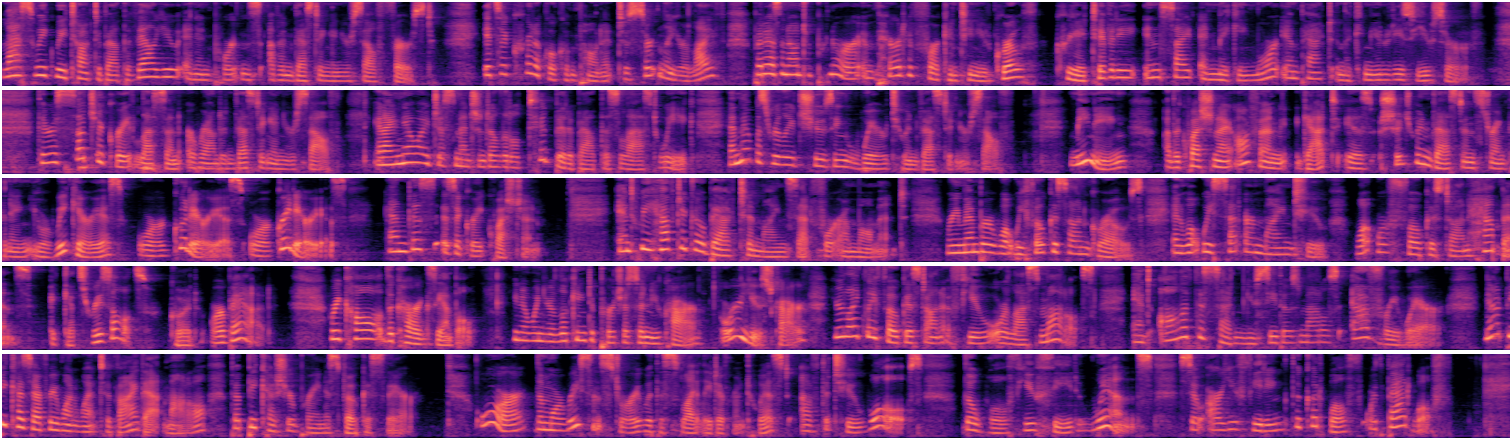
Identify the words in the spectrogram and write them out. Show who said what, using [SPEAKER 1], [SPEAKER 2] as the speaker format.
[SPEAKER 1] Last week, we talked about the value and importance of investing in yourself first. It's a critical component to certainly your life, but as an entrepreneur, imperative for continued growth, creativity, insight, and making more impact in the communities you serve. There is such a great lesson around investing in yourself. And I know I just mentioned a little tidbit about this last week, and that was really choosing where to invest in yourself. Meaning, uh, the question I often get is should you invest in strengthening your weak areas or good areas or great areas? And this is a great question. And we have to go back to mindset for a moment. Remember what we focus on grows and what we set our mind to, what we're focused on happens. It gets results, good or bad. Recall the car example. You know, when you're looking to purchase a new car or a used car, you're likely focused on a few or less models. And all of the sudden, you see those models everywhere. Not because everyone went to buy that model, but because your brain is focused there. Or the more recent story with a slightly different twist of the two wolves. The wolf you feed wins. So are you feeding the good wolf or the bad wolf?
